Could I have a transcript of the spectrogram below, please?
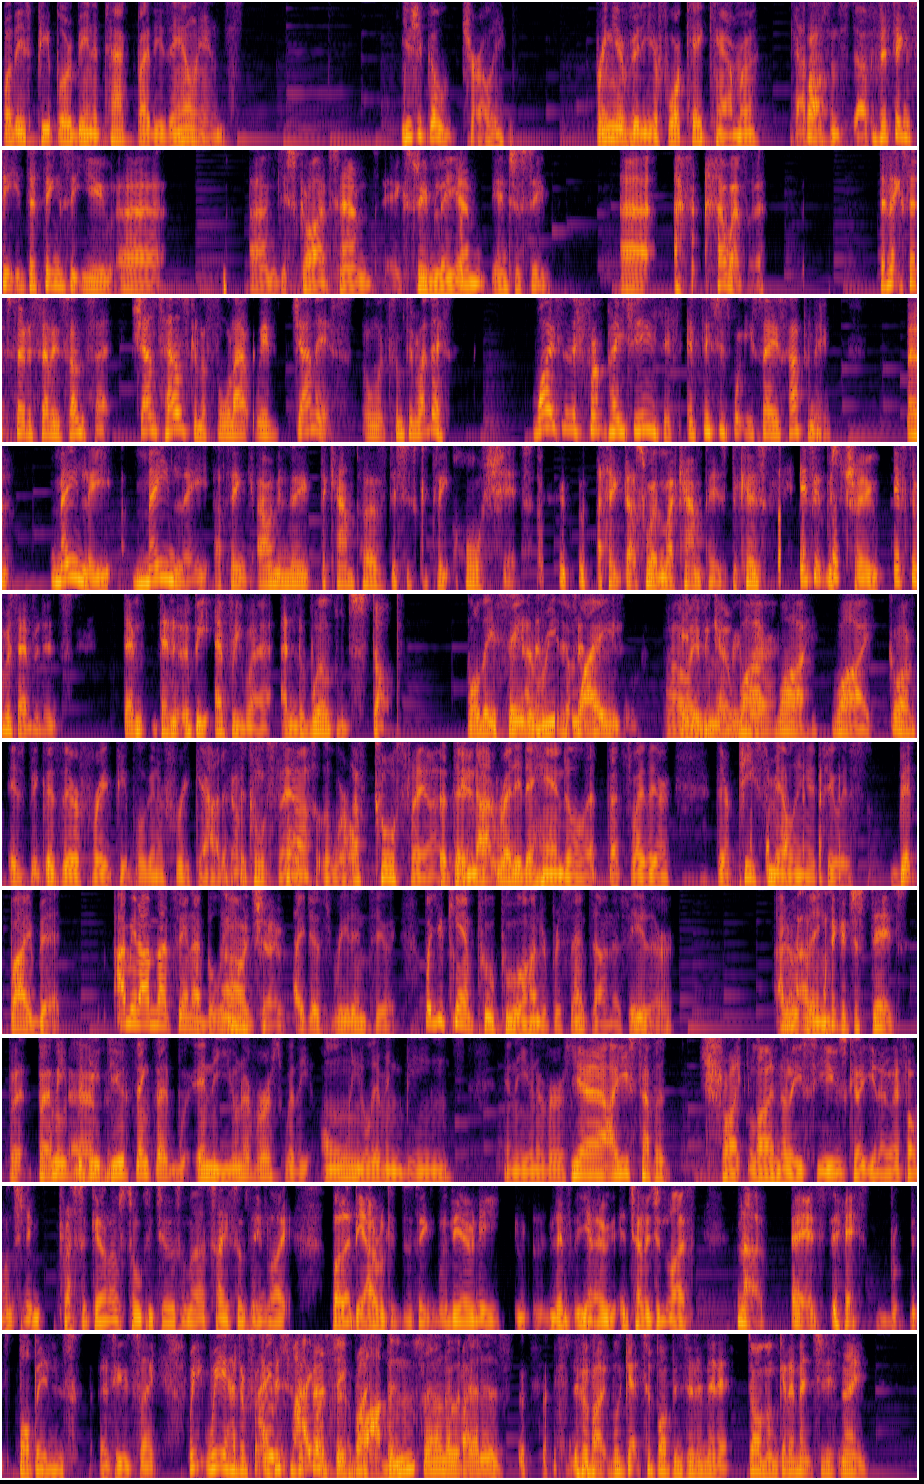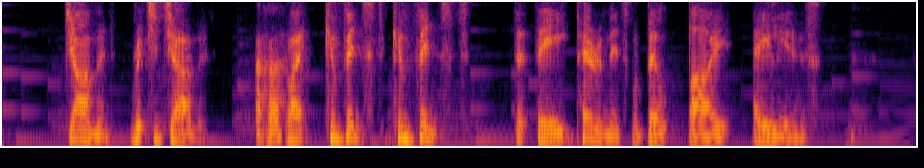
or these people are being attacked by these aliens, you should go, Charlie. Bring your video, your 4K camera, capture Well, some stuff. the things that the things that you uh, um, describe sound extremely um, interesting. Uh, however, the next episode of Selling Sunset, Chantel's going to fall out with Janice or something like this. Why isn't this front page news if, if this is what you say is happening? Um, mainly, mainly, I think I'm in the, the camp of this is complete horseshit. I think that's where my camp is because if it was true, if there was evidence, then then it would be everywhere and the world would stop. well, they say the reason why Oh, It isn't everywhere. Why? Why? Why? Go on. is because they're afraid people are going to freak out if Of it's course they told are. to the world. Of course they are. that they're Yeah, not ready to handle it. That's why they're they're piecemealing it to us bit by bit. I mean, I'm not saying I believe Oh, it. Joe. I just read into it. But you can't poo poo 100% on this either. I don't I, think. I think I just did, but but I mean, but do, um, do you think that in the universe we're the only living beings in the universe? yeah, I used to have a trite line that I used to use. You know, if I wanted to impress a girl I was talking to or something, I'd say something like, "Well, it'd be arrogant to think we're the only, live, you know, intelligent life." No, it's it's it's bobbins, as you would say. We we had a. I, this is the I don't first say right, bobbins. I don't know what Right. that is. right, we'll get to Bobbins in a minute. Dom, I'm going to mention his name. Jarman, Richard Jarman, Uh huh. right? Convinced, convinced that the pyramids were built by aliens.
